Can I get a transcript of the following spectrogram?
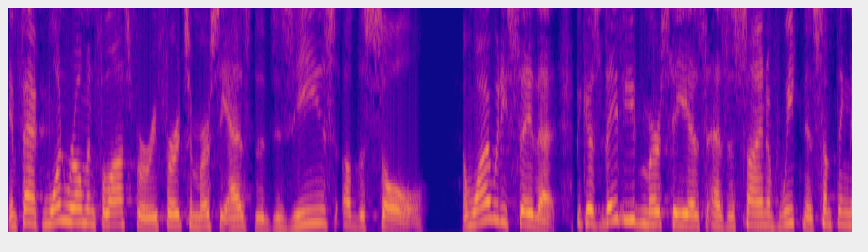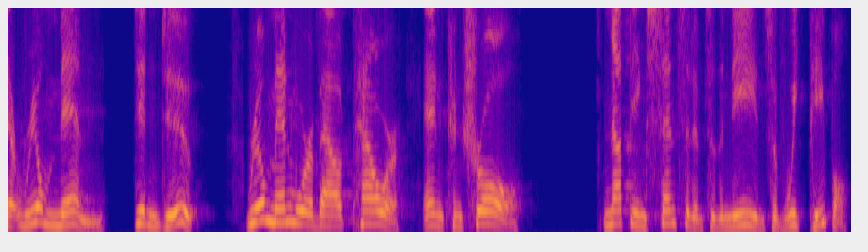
In fact, one Roman philosopher referred to mercy as the disease of the soul. And why would he say that? Because they viewed mercy as, as a sign of weakness, something that real men didn't do. Real men were about power and control, not being sensitive to the needs of weak people,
